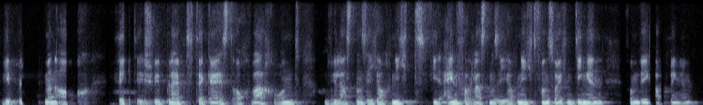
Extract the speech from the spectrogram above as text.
wie bleibt man auch kritisch, wie bleibt der Geist auch wach und, und wie lässt man sich auch nicht, wie einfach lässt man sich auch nicht von solchen Dingen vom Weg abbringen?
